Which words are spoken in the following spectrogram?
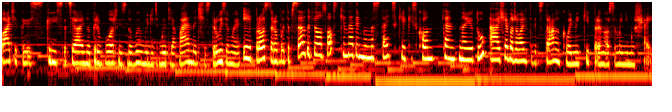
бачити скрізь соціальну тривожність з новими людьми для мене чи з друзями, і просто робити псевдофілософський, недимий мистецький якийсь контент на Ютуб. А ще бажавальте від страху, коли мій кіт приносить мені мишей.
